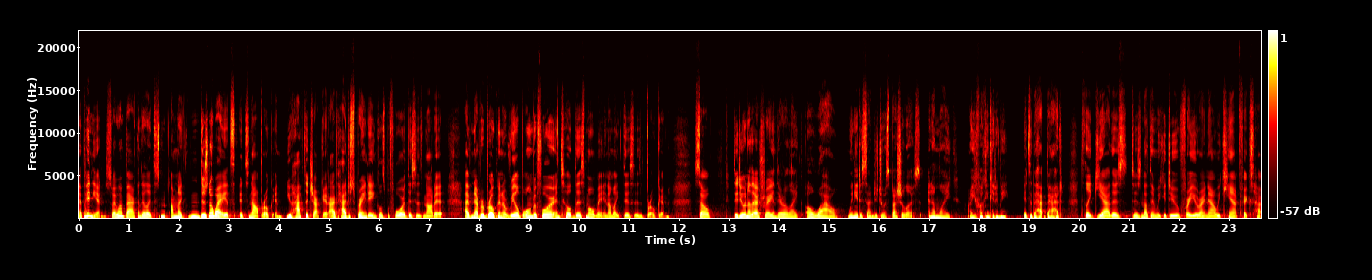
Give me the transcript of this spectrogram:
opinion. So I went back and they're like, I'm like, there's no way it's it's not broken. You have to check it. I've had sprained ankles before. This is not it. I've never broken a real bone before until this moment, and I'm like, this is broken. So they do another X-ray and they're like, oh wow, we need to send you to a specialist. And I'm like, are you fucking kidding me? It's that bad. It's like, yeah, there's there's nothing we could do for you right now. We can't fix ha-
